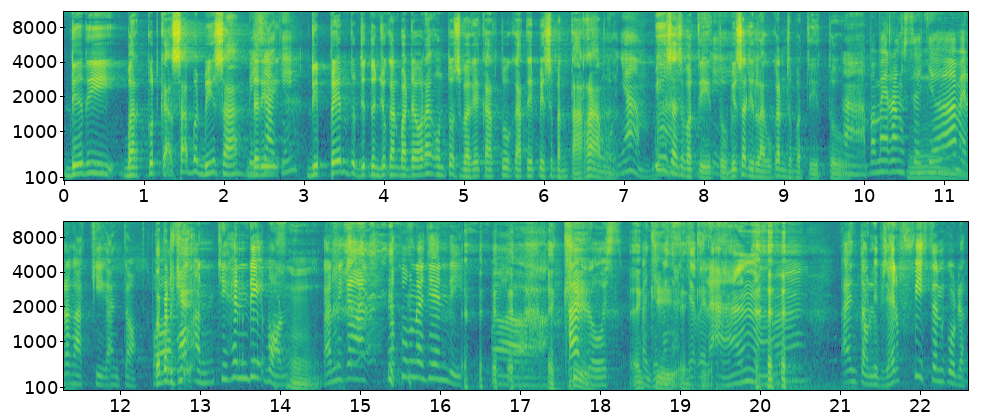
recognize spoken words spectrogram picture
dari barcode kak sahabat bisa, Bisa, dari Ki. di print untuk ditunjukkan pada orang untuk sebagai kartu KTP sementara. Oh, nyaman. bisa seperti itu, bisa dilakukan seperti itu. Nah, pemerang saja, merang aki kan toh. Hmm. Tapi di- Pokokan cihendi pon. Kan ini kan dukung na cihendi. Ah, harus. Aja beraan. Ain to lip service dan kuda.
